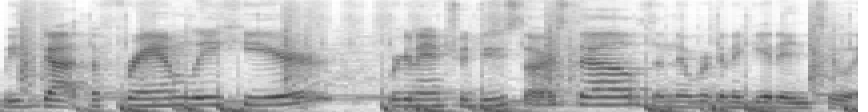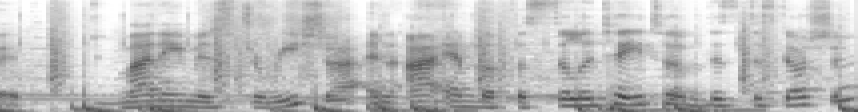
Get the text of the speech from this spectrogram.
We've got the Framily here. We're going to introduce ourselves and then we're going to get into it. My name is Jericia, and I am the facilitator of this discussion.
